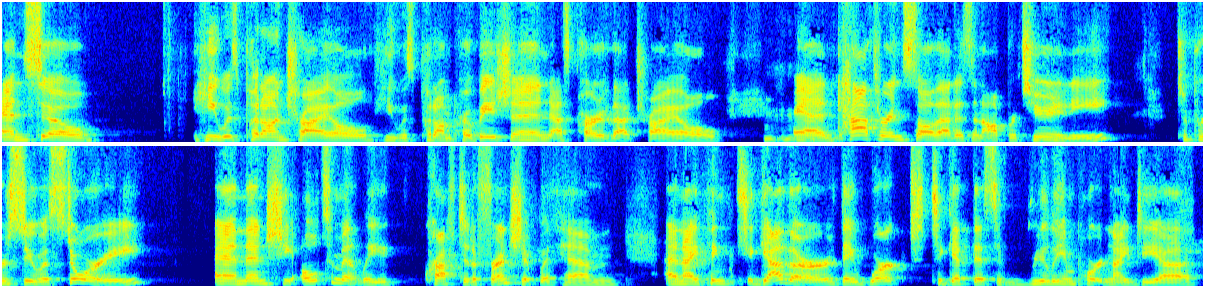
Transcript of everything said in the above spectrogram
and so he was put on trial. He was put on probation as part of that trial. Mhm. And Katharine saw that as an opportunity to pursue a story. And then she ultimately crafted a friendship with him. And I think together they worked to get this really important idea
